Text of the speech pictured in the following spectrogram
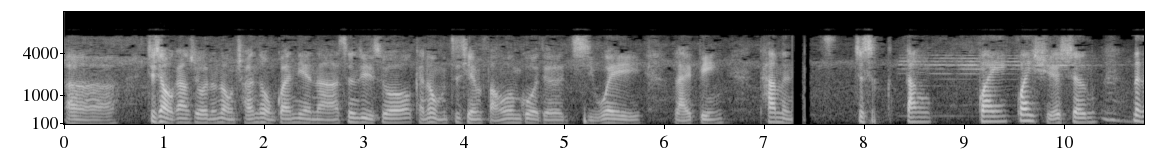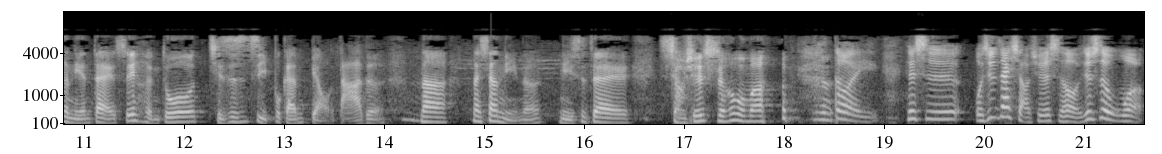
呃，就像我刚刚说的那种传统观念啊，甚至于说，可能我们之前访问过的几位来宾，他们就是当。乖乖学生，那个年代，所以很多其实是自己不敢表达的。那那像你呢？你是在小学时候吗？对，就是我就是在小学的时候，就是我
